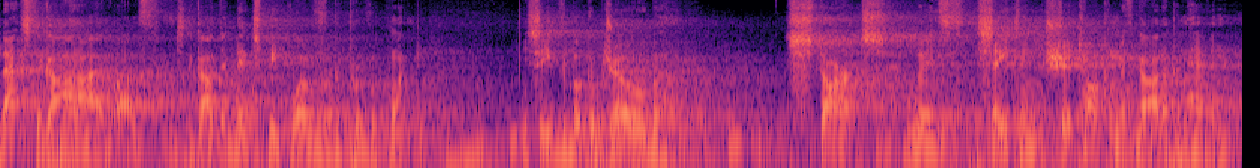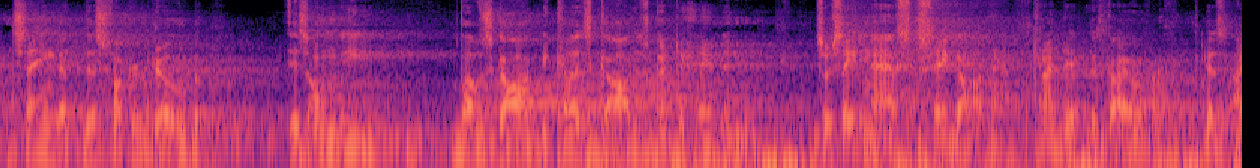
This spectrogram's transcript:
That's the God I love. It's the God that dicks people over to prove a point. You see, the book of Job starts with Satan shit-talking with God up in heaven and saying that this fucker Job is only loves God because God is good to him and so Satan asks, Hey God, can I dick this guy over? Because I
